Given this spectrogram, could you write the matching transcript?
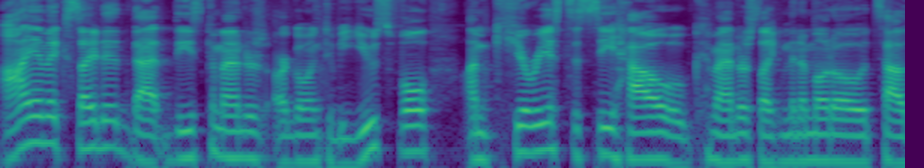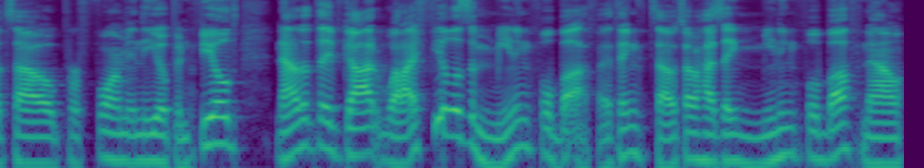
I am excited that these commanders are going to be useful. I'm curious to see how commanders like Minamoto Cao Cao perform in the open field. Now that they've got what I feel is a meaningful buff. I think Cao Cao has a meaningful buff now.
